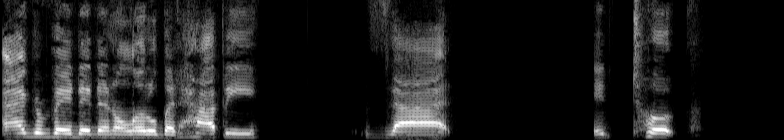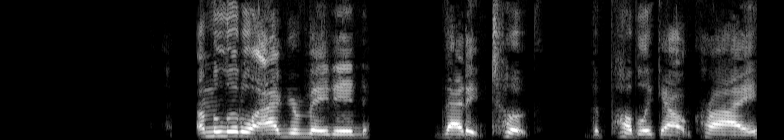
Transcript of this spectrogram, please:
aggravated and a little bit happy that it took. I'm a little aggravated that it took the public outcry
